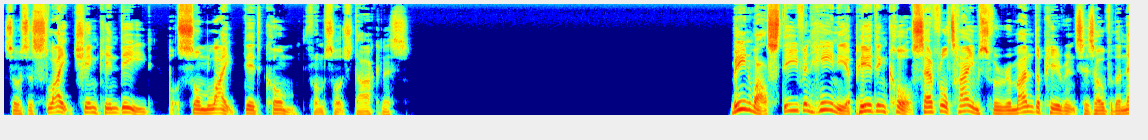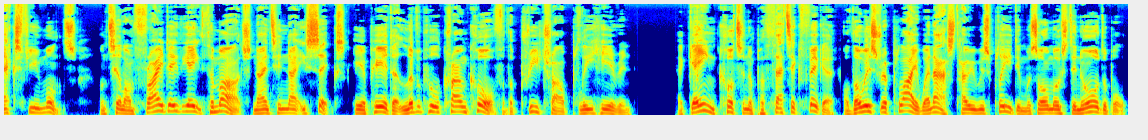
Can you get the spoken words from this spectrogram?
So it's a slight chink indeed but some light did come from such darkness. Meanwhile, Stephen Heaney appeared in court several times for remand appearances over the next few months, until on Friday, the 8th of March 1996, he appeared at Liverpool Crown Court for the pre-trial plea hearing. Again cut in a pathetic figure, although his reply when asked how he was pleading was almost inaudible,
